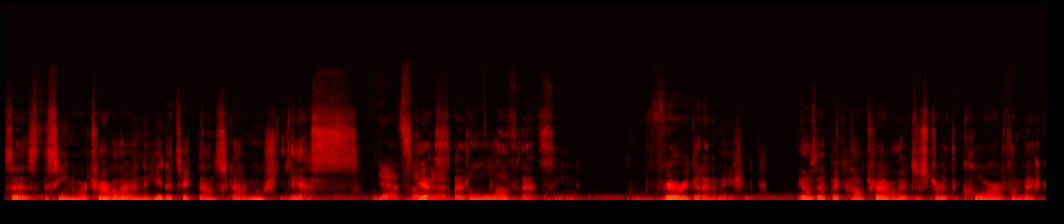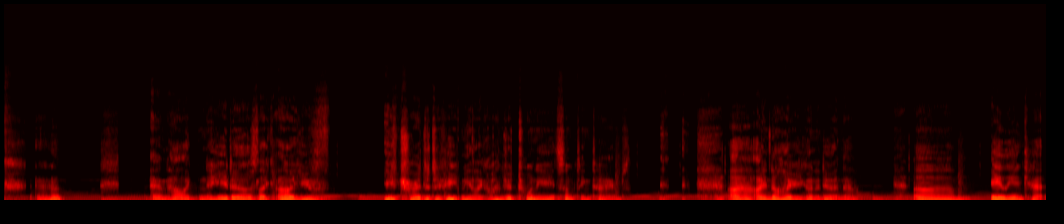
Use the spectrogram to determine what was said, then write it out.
says the scene where Traveler and Nahida take down Scaramouche. Yes, yeah, it's so yes, good. Yes, I love that scene. Very good animation. It was epic how Traveler destroyed the core of the mech. Uh-huh. And how like Nahida was like, "Oh, you've you tried to defeat me like 128 something times. I I know how you're gonna do it now." Um, Alien Cat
